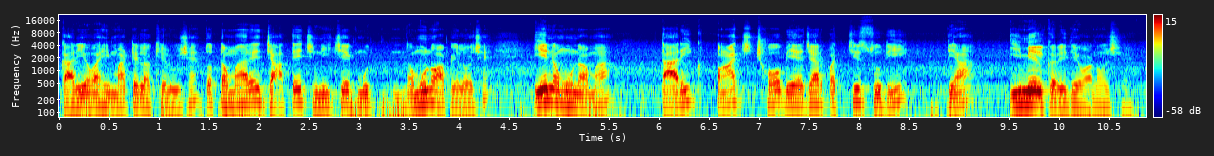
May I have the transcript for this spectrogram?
કાર્યવાહી માટે લખેલું છે. તો તમારે જાતે જ નીચે એક નમૂનો આપેલો છે. એ નમૂનામાં તારીખ પાંચ છ બે હજાર પચીસ સુધી ત્યાં ઈમેલ કરી દેવાનો છે.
